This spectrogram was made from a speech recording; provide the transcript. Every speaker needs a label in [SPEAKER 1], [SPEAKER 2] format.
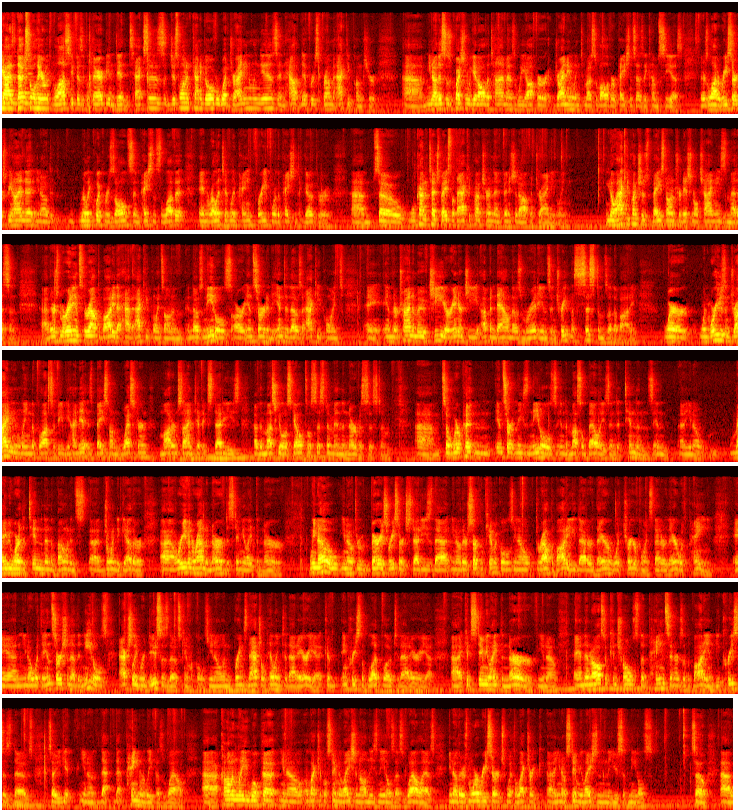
[SPEAKER 1] guys, Doug Soell here with Velocity Physical Therapy in Denton, Texas. Just wanted to kind of go over what dry needling is and how it differs from acupuncture. Um, you know, this is a question we get all the time as we offer dry needling to most of all of our patients as they come see us. There's a lot of research behind it, you know, really quick results, and patients love it and relatively pain free for the patient to go through. Um, so we'll kind of touch base with acupuncture and then finish it off with dry needling. You know, acupuncture is based on traditional Chinese medicine. Uh, there's meridians throughout the body that have acupoints on them, and those needles are inserted into those acupoints, and they're trying to move chi or energy up and down those meridians and treating the systems of the body. Where when we're using dry needling, the philosophy behind it is based on Western modern scientific studies of the musculoskeletal system and the nervous system. Um, so we're putting inserting these needles into muscle bellies, into tendons, and uh, you know maybe where the tendon and the bone is uh, joined together, uh, or even around a nerve to stimulate the nerve. We know, you know, through various research studies that you know there's certain chemicals, you know, throughout the body that are there with trigger points that are there with pain and you know with the insertion of the needles actually reduces those chemicals you know and brings natural healing to that area. It could increase the blood flow to that area. Uh, it could stimulate the nerve you know. And then it also controls the pain centers of the body and decreases those. So you get you know that that pain relief as well. Uh, commonly we'll put you know electrical stimulation on these needles as well as you know there's more research with electric uh, you know stimulation than the use of needles. So uh,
